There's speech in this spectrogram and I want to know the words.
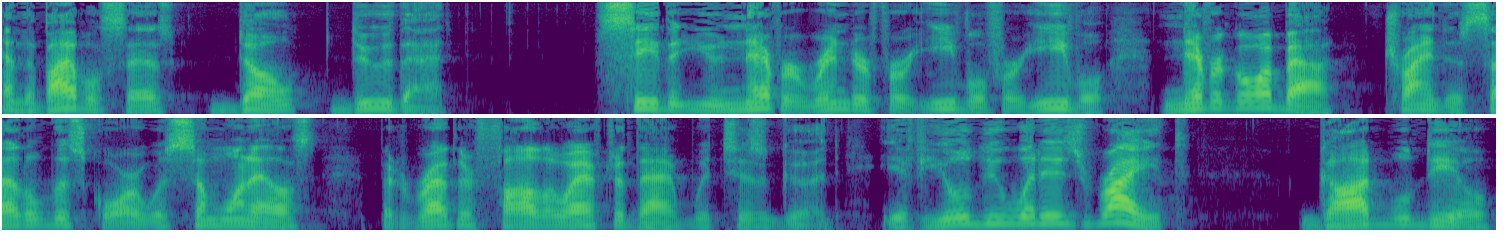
And the Bible says, don't do that. See that you never render for evil for evil. Never go about trying to settle the score with someone else, but rather follow after that which is good. If you'll do what is right, God will deal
